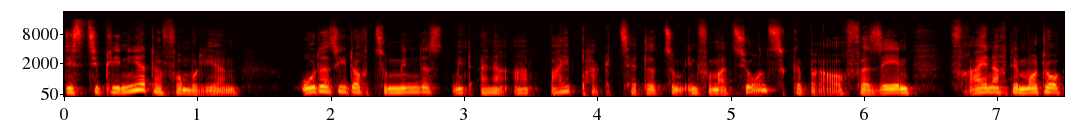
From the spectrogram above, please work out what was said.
disziplinierter formulieren oder sie doch zumindest mit einer Art Beipackzettel zum Informationsgebrauch versehen, frei nach dem Motto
